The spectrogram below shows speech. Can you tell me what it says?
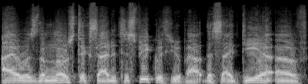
I was the most excited to speak with you about this idea of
